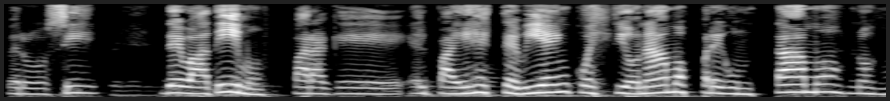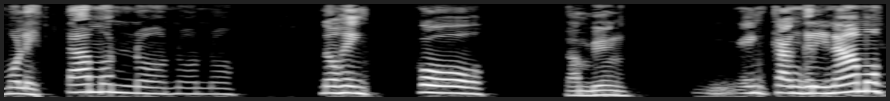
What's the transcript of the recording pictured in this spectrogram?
pero sí debatimos para que el país esté bien, cuestionamos, preguntamos, nos molestamos, nos, nos, nos, nos enco- También. encangrinamos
